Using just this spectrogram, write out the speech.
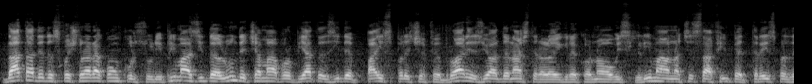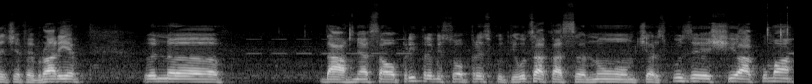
Data de desfășurare a concursului, prima zi de luni, de cea mai apropiată zi de 14 februarie, ziua de naștere la Y9 Whisky Lima, în acesta fiind pe 13 februarie, în... Uh, da, mi-a s-a oprit, trebuie să opresc cutiuța ca să nu îmi cer scuze și acum...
